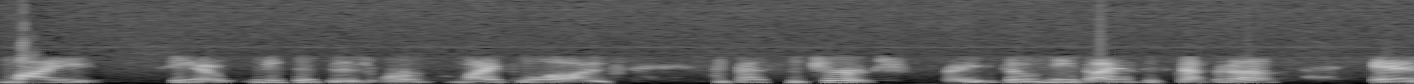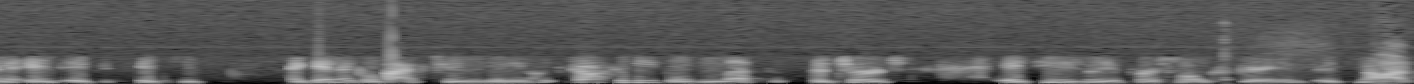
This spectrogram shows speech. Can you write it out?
my, you know, weaknesses or my flaws, that that's the church, right? So it means I have to step it up. And it, it, it's, again, I go back to when you talk to people who left the church, it's usually a personal experience. It's not,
